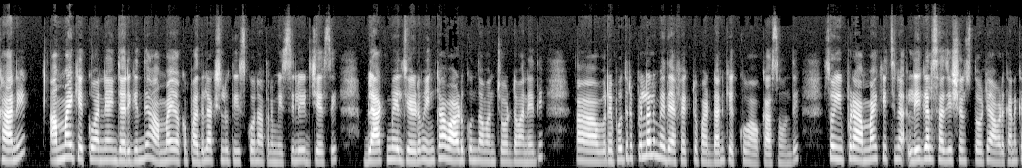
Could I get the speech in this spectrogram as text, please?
కానీ అమ్మాయికి ఎక్కువ అన్యాయం జరిగింది. ఆ అమ్మాయి ఒక పది లక్షలు తీసుకొని అతను మిస్లీడ్ చేసి బ్లాక్మెయిల్ చేయడం ఇంకా వాడుకుందామని చూడడం అనేది ఆ, పిల్లల మీద ఎఫెక్ట్ పడడానికి ఎక్కువ అవకాశం ఉంది. సో ఇప్పుడు ఆ అమ్మాయికి ఇచ్చిన లీగల్ సజెషన్స్ తోటి ఆవిడ కనుక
